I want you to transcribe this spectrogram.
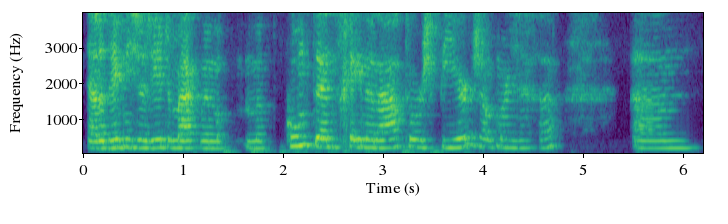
ja, dat heeft niet zozeer te maken met mijn content generator spier, zou ik maar zeggen. Um,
